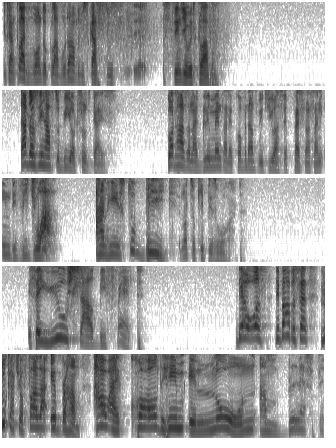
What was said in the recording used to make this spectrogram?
You can clap if you want to clap. We don't have to discuss with, uh, stingy with clap. That doesn't have to be your truth, guys. God has an agreement and a covenant with you as a person, as an individual. And he is too big not to keep his word. He said, You shall be fed. There was, the Bible said, Look at your father Abraham, how I called him alone and blessed him.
